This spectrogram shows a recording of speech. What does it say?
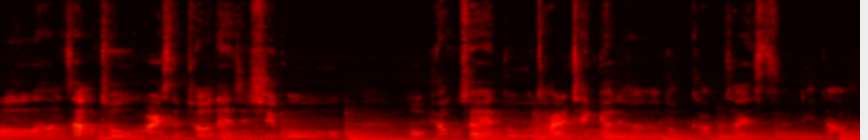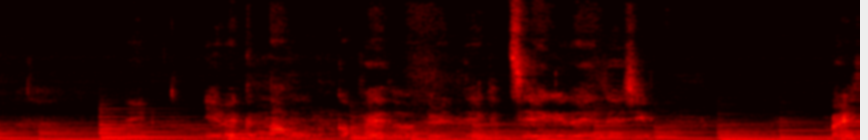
어, 항상 좋은 말씀 전해주시고 어, 평소에도 잘 챙겨주셔서 너무 감사했습니다. 네, 예배 끝나고 카페에서 놀때 같이 얘기도 해주시고 말,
